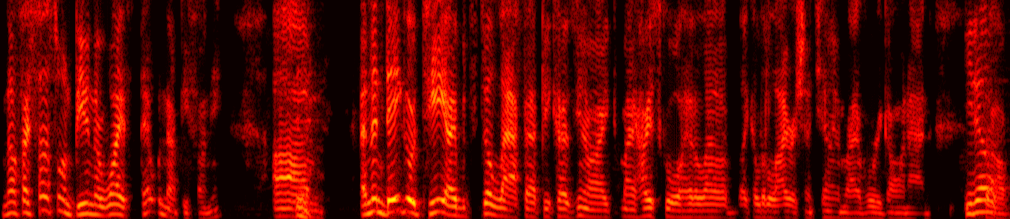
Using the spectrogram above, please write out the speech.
Now, if I saw someone beating their wife, that would not be funny. Um, and then Dago T, I would still laugh at because you know, I, my high school had a lot of like a little Irish and Italian rivalry going on. You know, so,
